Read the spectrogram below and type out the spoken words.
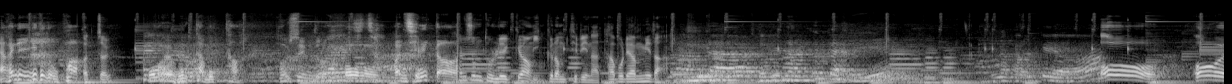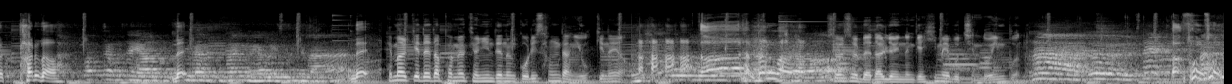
야, 근데 이게 더 높아. 어쩔? 오, 야, 목타, 목타. 벌써 힘들어 어, 아, 근데 재밌다. 한숨 돌릴 겸 미끄럼틀이나 타보려 합니다. 갑니다. 동상 끝까지 올라가볼게요. 오, 어, 다르다. 꽉 잡으세요. 네. 네. 해맑게 대답하며 견인되는 꼴이 상당히 웃기네요. 아, 잠깐만. 슬슬 매달려 있는 게 힘에 부친 노인분. 하나, 둘, 셋. 아, 손, 손.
